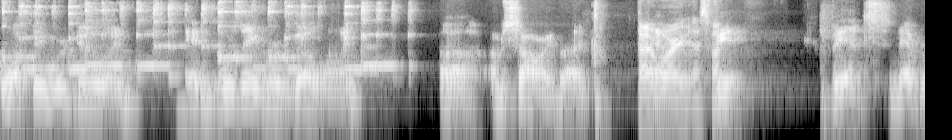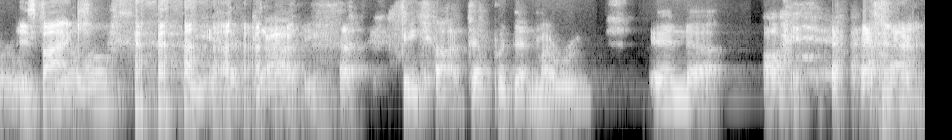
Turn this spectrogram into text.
what they were doing and where they were going. Uh, I'm sorry, bud. Don't Uh, worry, that's fine. Vince, Vince never He's leaves back. me alone. He- God, he got, he got to put that in my room, and uh, I,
